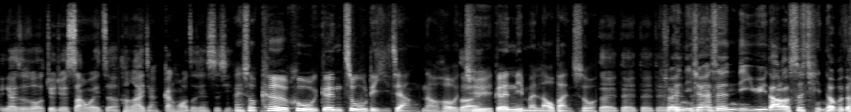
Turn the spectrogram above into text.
应该是说解决上位者很爱讲干话这件事情。那你说客户跟助理讲，然后去跟你们老板说，对对对对，所以你现在是你遇到的事情，对不对？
